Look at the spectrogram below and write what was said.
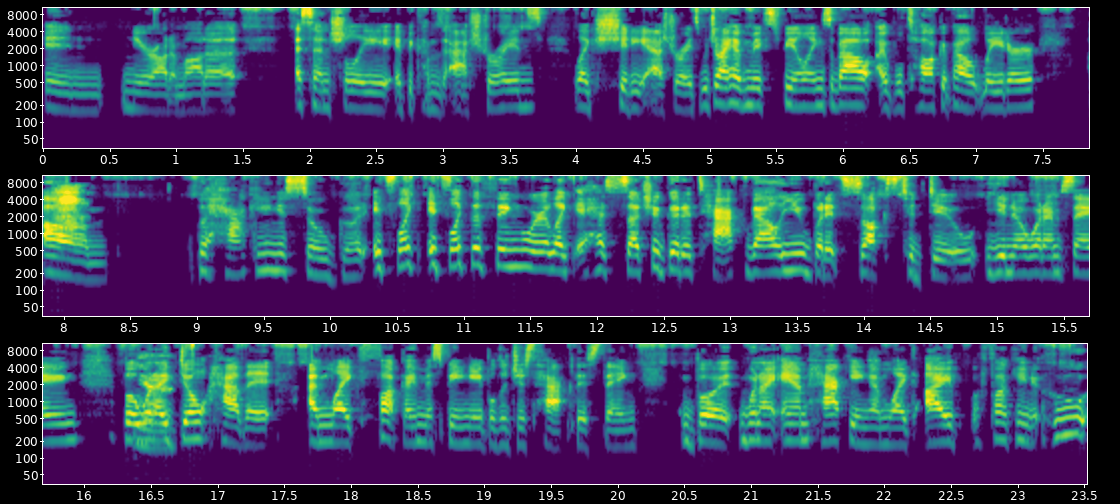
in Nier Automata, essentially it becomes asteroids, like shitty asteroids, which I have mixed feelings about. I will talk about later. Um, the hacking is so good. It's like it's like the thing where like it has such a good attack value, but it sucks to do. You know what I'm saying? But yeah. when I don't have it, I'm like, fuck, I miss being able to just hack this thing. But when I am hacking, I'm like, I fucking who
